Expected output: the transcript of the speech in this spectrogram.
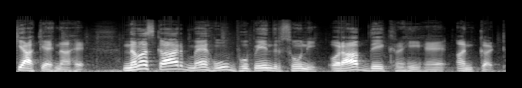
क्या कहना है? नमस्कार, मैं हूँ भूपेंद्र सोनी और आप देख रहे हैं अनकट।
